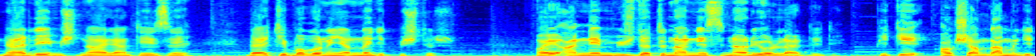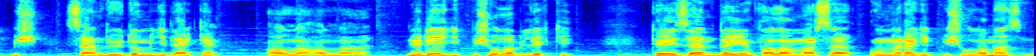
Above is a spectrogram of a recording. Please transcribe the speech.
Neredeymiş Nalan teyze? Belki babanın yanına gitmiştir. Hay annem Müjdat'ın annesini arıyorlar dedi. Peki akşamdan mı gitmiş? Sen duydun mu giderken? Allah Allah. Nereye gitmiş olabilir ki? Teyzen, dayın falan varsa onlara gitmiş olamaz mı?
